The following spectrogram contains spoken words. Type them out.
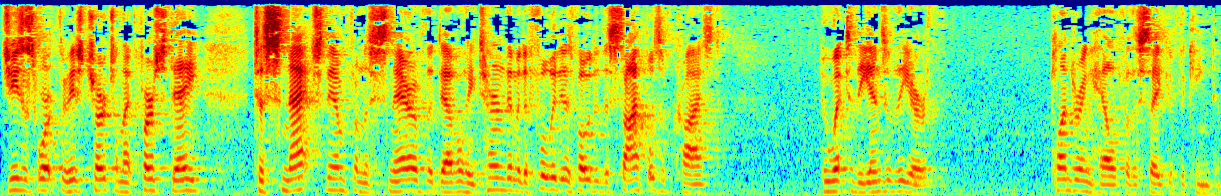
Jesus worked through his church on that first day to snatch them from the snare of the devil. He turned them into fully devoted disciples of Christ who went to the ends of the earth, plundering hell for the sake of the kingdom.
